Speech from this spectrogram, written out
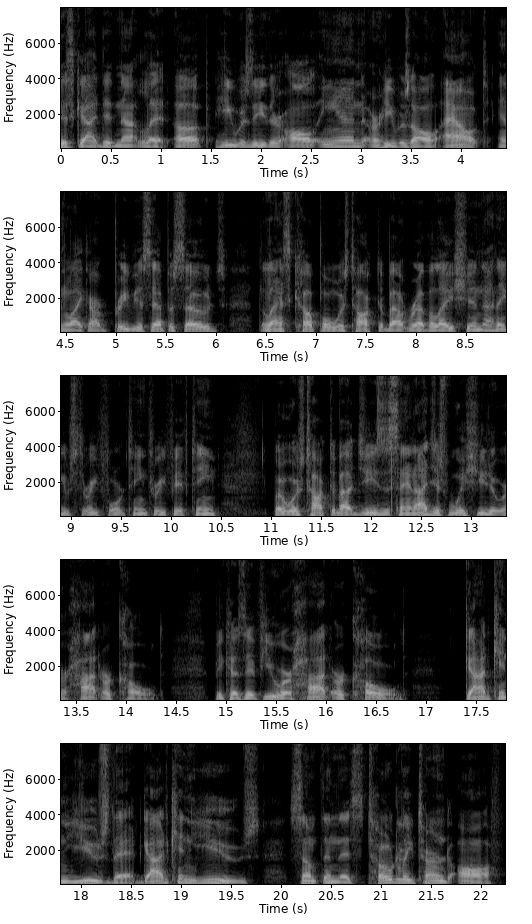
This guy did not let up. He was either all in or he was all out. And like our previous episodes, the last couple was talked about Revelation. I think it was 314, 315. But it was talked about Jesus saying, I just wish you were hot or cold. Because if you were hot or cold, God can use that. God can use something that's totally turned off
